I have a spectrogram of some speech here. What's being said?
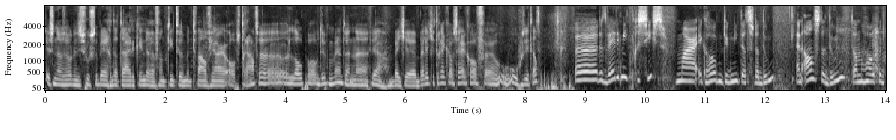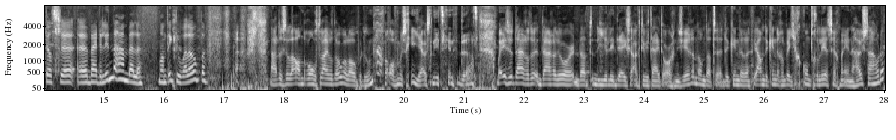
Is het nou zo in Soesterberg dat daar de kinderen van 10 tot en met 12 jaar op straat eh, lopen op dit moment? En eh, ja, een beetje belletje trekken of dergelijke? Of eh, hoe, hoe zit dat? Dat weet ik niet precies. Maar ik hoop natuurlijk niet dat ze dat doen. En als ze dat doen, dan hoop ik dat ze bij de Linde aanbellen. Want ik doe wel open. Nou, dat zullen anderen ongetwijfeld ook wel open doen. Of misschien juist niet, inderdaad. Maar is het daardoor- dat jullie deze activiteiten organiseren? Omdat de kinderen, ja, om de kinderen een beetje gecontroleerd zeg maar, in huis te houden?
